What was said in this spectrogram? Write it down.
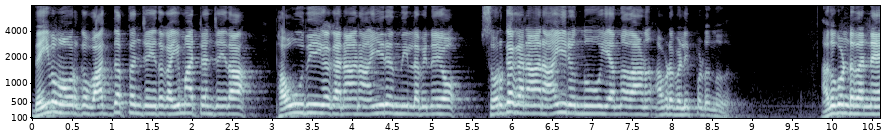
ദൈവം അവർക്ക് വാഗ്ദത്തം ചെയ്ത് കൈമാറ്റം ചെയ്ത ഭൗതിക കനാനായിരുന്നില്ല പിന്നെയോ സ്വർഗകനാനായിരുന്നു എന്നതാണ് അവിടെ വെളിപ്പെടുന്നത്. അതുകൊണ്ട് തന്നെ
